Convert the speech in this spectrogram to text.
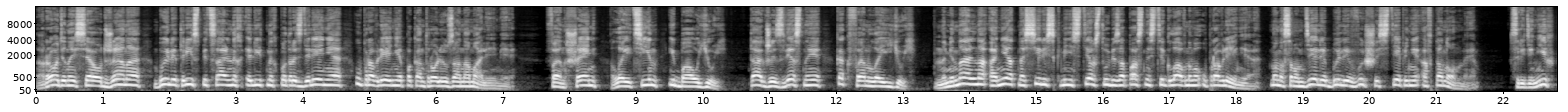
Родиной Сяо Джена были три специальных элитных подразделения Управления по контролю за аномалиями – Фэн Шэнь, Лэй Тин и Бао Юй, также известные как Фэн Лэй Юй. Номинально они относились к Министерству безопасности Главного управления, но на самом деле были в высшей степени автономны. Среди них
